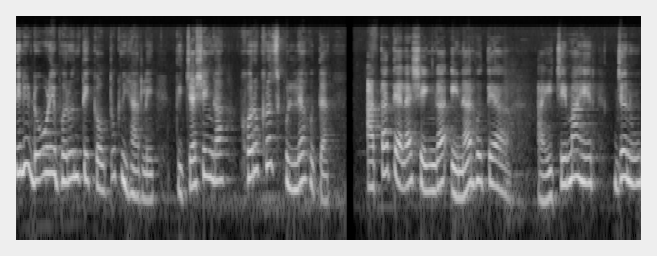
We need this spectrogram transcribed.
तिने डोळे भरून ते कौतुक निहारले. तिच्या शेंगा खरोखरच फुलल्या होत्या. आता त्याला शेंगा येणार होत्या. आईचे माहेर जणू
